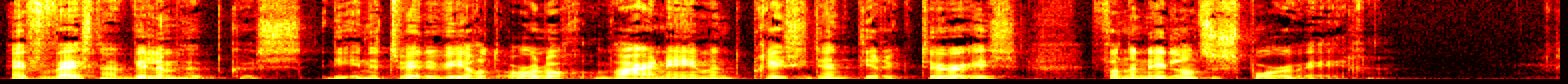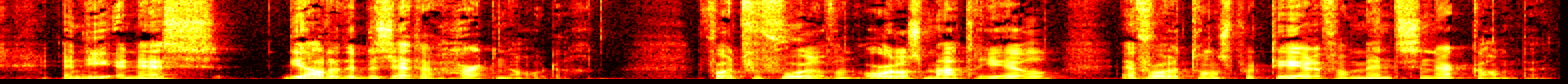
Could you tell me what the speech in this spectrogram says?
Hij verwijst naar Willem Hupkes, die in de Tweede Wereldoorlog waarnemend president-directeur is van de Nederlandse spoorwegen. En die NS, die hadden de bezetter hard nodig, voor het vervoeren van oorlogsmaterieel en voor het transporteren van mensen naar kampen.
